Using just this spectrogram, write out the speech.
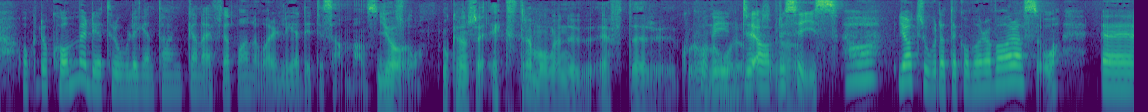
Och då kommer det troligen tankarna efter att man har varit ledig tillsammans. och Ja, Så. och kanske extra många nu efter coronaåren. Covid, ja precis. Ja, jag tror att det kommer att vara så. Eh,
